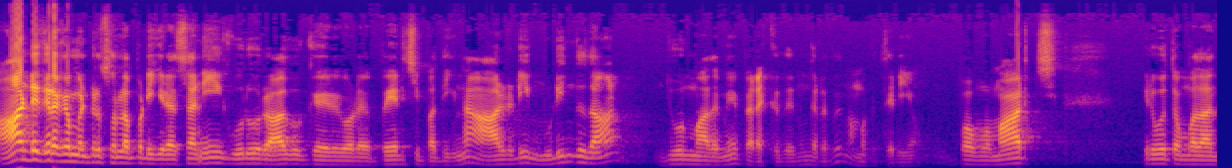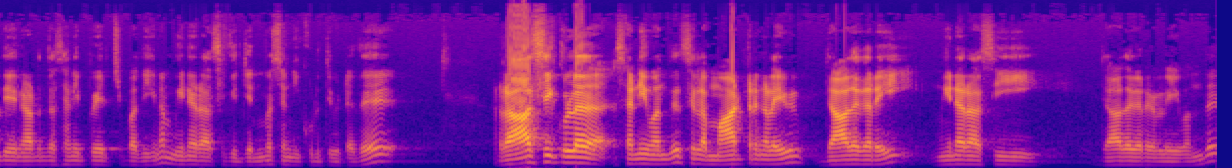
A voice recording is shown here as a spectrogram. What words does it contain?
ஆண்டு கிரகம் என்று சொல்லப்படுகிற சனி குரு ராகு கேதுவோட பயிற்சி பார்த்திங்கன்னா ஆல்ரெடி முடிந்து தான் ஜூன் மாதமே பிறக்குதுங்கிறது நமக்கு தெரியும். இப்போ மார்ச் இருபத்தொன்பதாம் தேதி நடந்த சனி பயிற்சி பார்த்திங்கன்னா மீனராசிக்கு ஜென்ம சனி கொடுத்து விட்டது ராசிக்குள்ள சனி வந்து சில மாற்றங்களை ஜாதகரை மீனராசி ஜாதகர்களை வந்து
